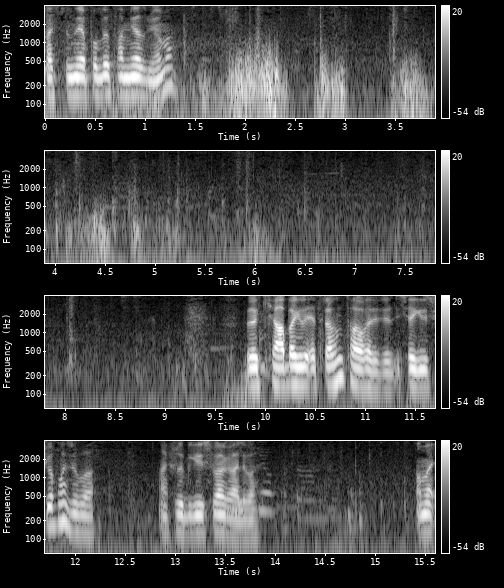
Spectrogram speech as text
Kaç yılında yapıldığı tam yazmıyor ama. Böyle Kabe gibi etrafını tavaf edeceğiz. İçeri giriş yok mu acaba? Ha şurada bir giriş var galiba. Ama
